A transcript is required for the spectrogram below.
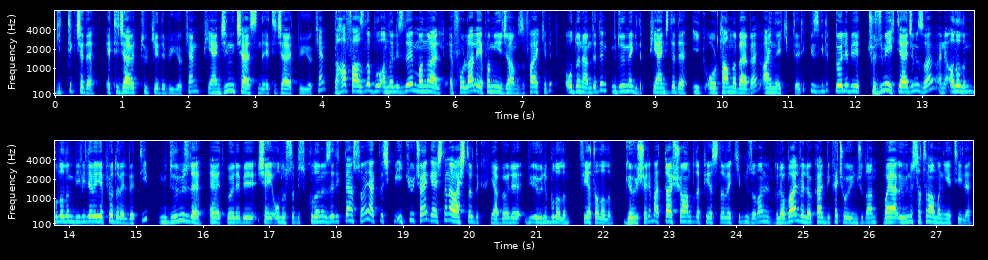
gittikçe de e-ticaret Türkiye'de büyüyorken, PNG'nin içerisinde e-ticaret büyüyorken daha fazla bu analizleri manuel eforlarla yapamayacağımızı fark edip o dönemde de müdürüme gidip PNG'de de ilk ortamla beraber aynı ekipteydik. Biz gidip böyle bir çözüme ihtiyacımız var. Hani alalım bulalım bir vileve yapıyordu elbet deyip müdürümüz de evet böyle bir şey olursa biz kullanırız dedikten sonra yaklaşık bir 2-3 ay gerçekten araştırdık. Ya böyle bir ürünü bulalım, fiyat alalım, görüşelim. Hatta şu anda da piyasada rakibimiz olan global ve lokal birkaç oyuncudan bayağı ürünü satın alma niyetiyle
